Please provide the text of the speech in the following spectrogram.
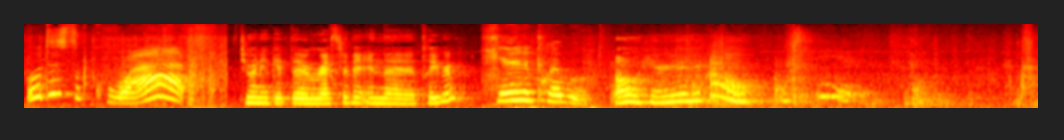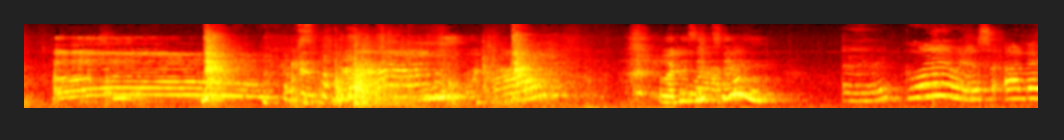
What is the crab? Do you want to get the rest of it in the playroom? Get in the playroom. Oh, here you go. Oh. What does it say? And Glorious other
